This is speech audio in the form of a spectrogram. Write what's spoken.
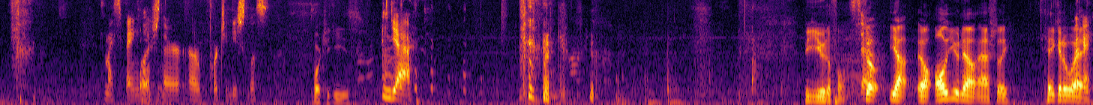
it's my Spanglish Awesome. there or Portuguese-less. Portuguese. Yeah. Beautiful. So, So yeah, uh, all you now, Ashley. Take it away. okay.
